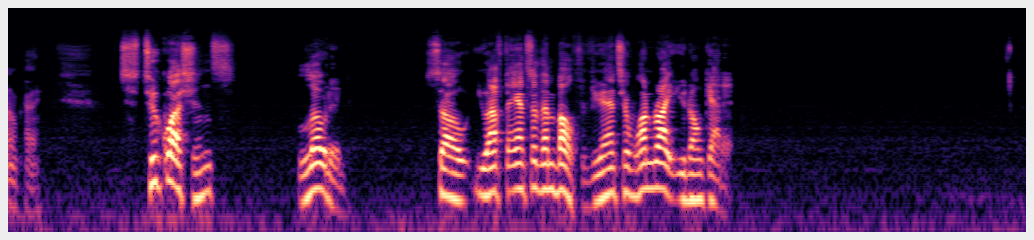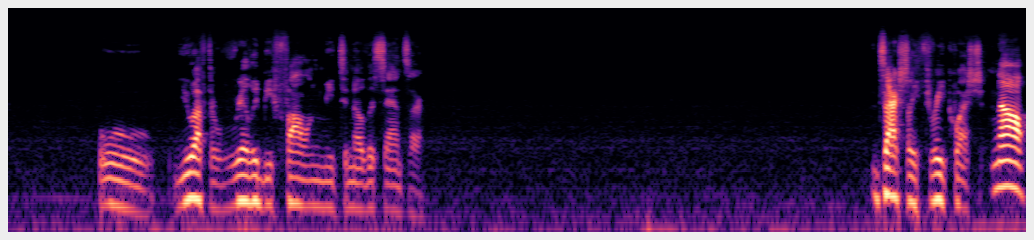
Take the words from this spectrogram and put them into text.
Okay. Just two questions loaded. So you have to answer them both. If you answer one right, you don't get it. Ooh, you have to really be following me to know this answer. It's actually three questions. No,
